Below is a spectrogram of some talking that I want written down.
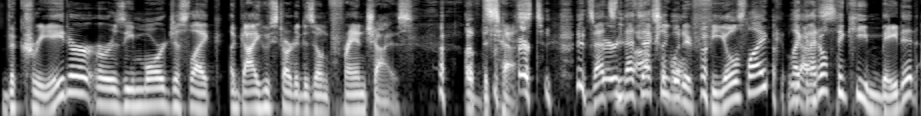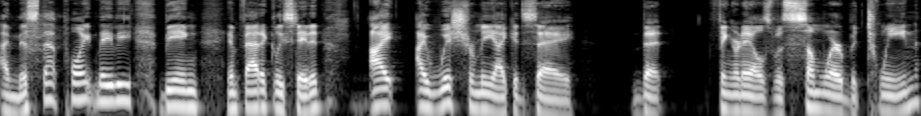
the creator, or is he more just like a guy who started his own franchise of the test? very- that's that's actually what it feels like. Like I don't think he made it. I missed that point. Maybe being emphatically stated. I I wish for me I could say that fingernails was somewhere between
